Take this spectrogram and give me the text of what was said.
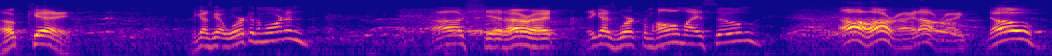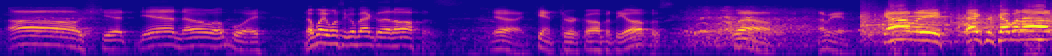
Okay. You guys got work in the morning? Oh, shit, all right. You guys work from home, I assume? Oh, all right, all right. No? Oh, shit. Yeah, no, oh boy. Nobody wants to go back to that office. Yeah, you can't jerk off at the office. Well, I mean, comedy. Thanks for coming out.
